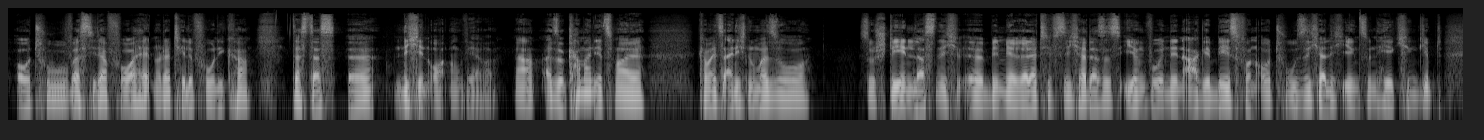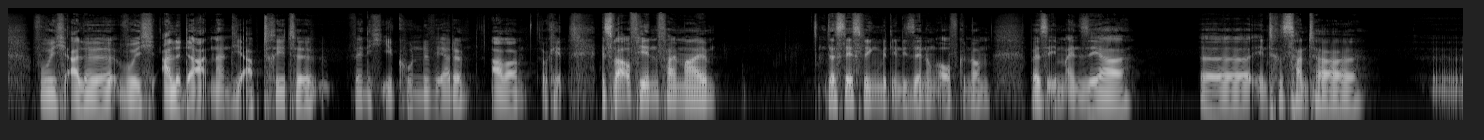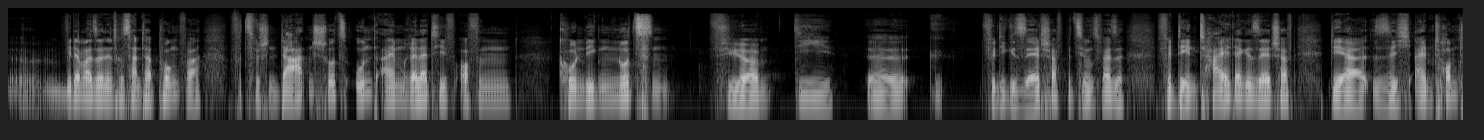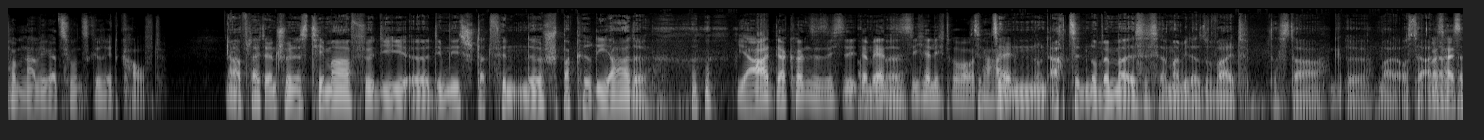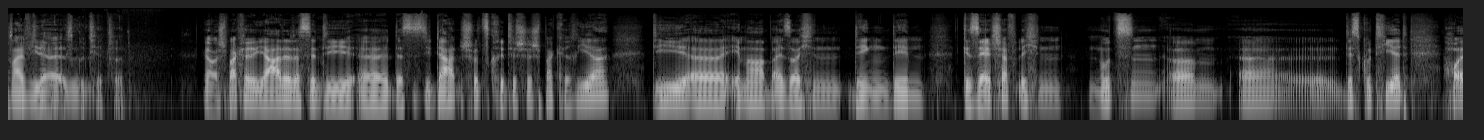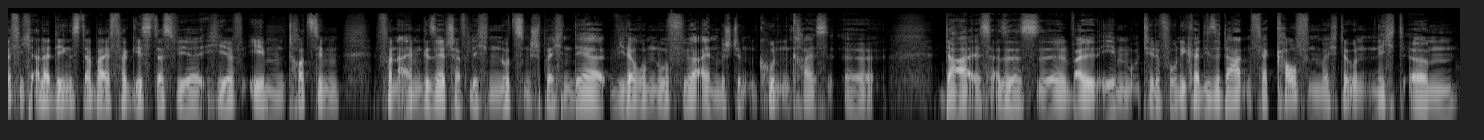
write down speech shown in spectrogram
O2, was sie davor hätten oder Telefonica, dass das äh, nicht in Ordnung wäre. Ja, also kann man jetzt mal, kann man jetzt eigentlich nur mal so so stehen lassen. Ich äh, bin mir relativ sicher, dass es irgendwo in den AGBs von O2 sicherlich irgend so Häkchen gibt, wo ich alle, wo ich alle Daten an die abtrete, wenn ich ihr Kunde werde. Aber okay. Es war auf jeden Fall mal das deswegen mit in die Sendung aufgenommen, weil es eben ein sehr äh, interessanter äh, wieder mal so ein interessanter Punkt war zwischen Datenschutz und einem relativ offenkundigen Nutzen für die äh, für die Gesellschaft beziehungsweise für den Teil der Gesellschaft, der sich ein TomTom-Navigationsgerät kauft. Ja, vielleicht ein schönes Thema für die äh, demnächst stattfindende Spackeriade. ja, da können Sie sich, da werden Sie sich sicherlich drüber 17. unterhalten. und 18. November ist es ja mal wieder soweit, dass da äh, mal aus der anderen Was heißt mal wieder diskutiert wird. Genau, Spackeriade, das sind die, äh, das ist die datenschutzkritische Spackeria, die äh, immer bei solchen Dingen den gesellschaftlichen Nutzen ähm, äh, diskutiert, häufig allerdings dabei vergisst, dass wir hier eben trotzdem von einem gesellschaftlichen Nutzen sprechen, der wiederum nur für einen bestimmten Kundenkreis äh, da ist. Also das, äh, weil eben Telefonica diese Daten verkaufen möchte und nicht ähm,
